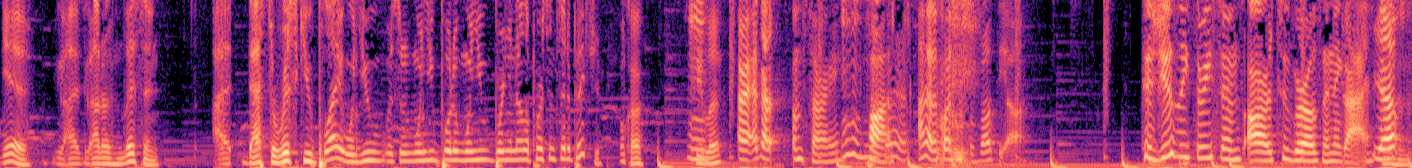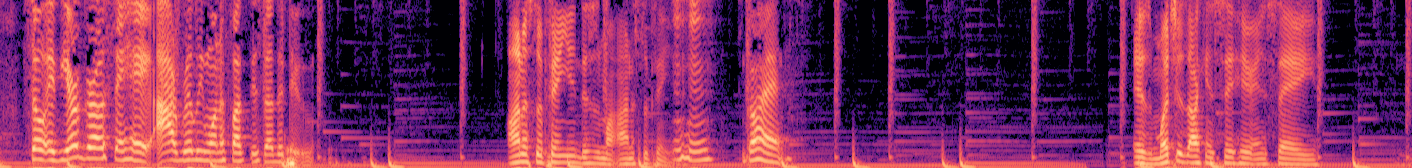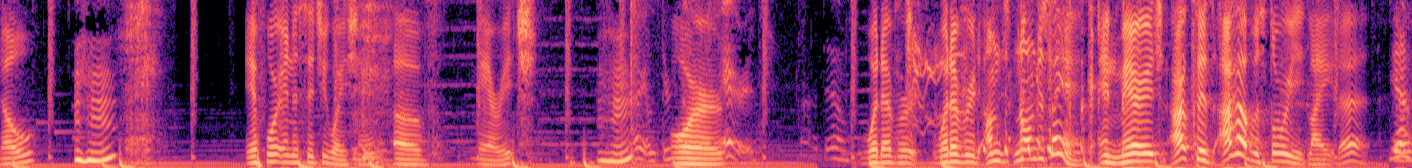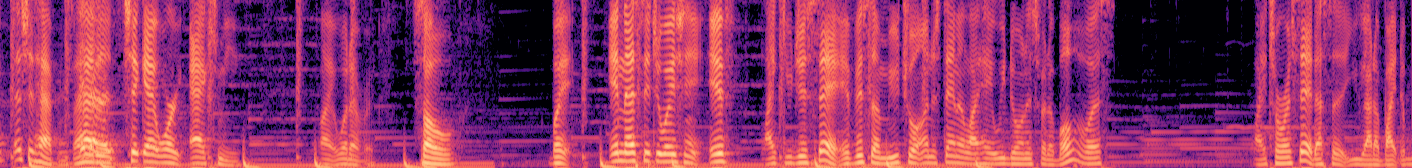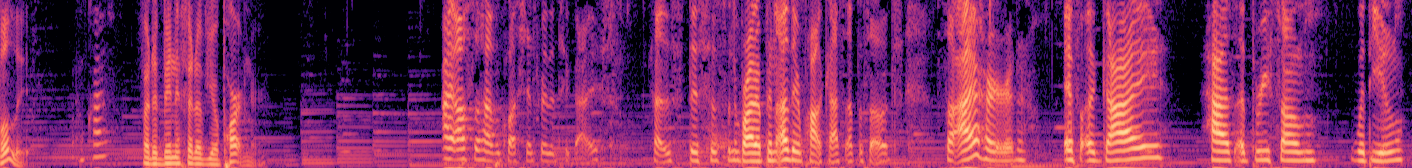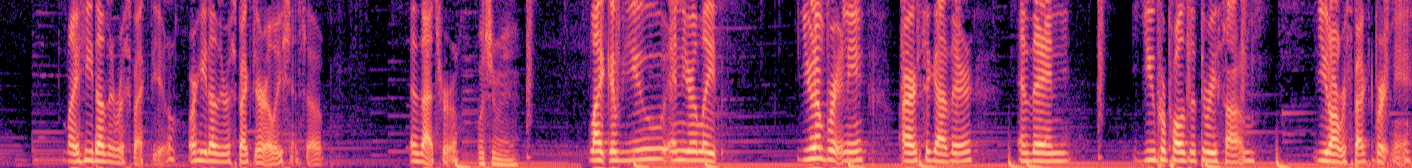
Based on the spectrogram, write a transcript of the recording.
yeah, I gotta listen. I, that's the risk you play when you when you put it when you bring another person to the picture. okay. Hmm. Keely. All right, I got. I'm sorry. Pause. I got a question for both of y'all. Because usually threesomes are two girls and a guy. Yep. Mm-hmm. So if your girl say, "Hey, I really want to fuck this other dude," Honest opinion. This is my honest opinion. go ahead. As much as I can sit here and say no, mm-hmm. if we're in a situation of marriage mm-hmm. or whatever, whatever. I'm just, no, I'm just saying. In marriage, I because I have a story like that. Yeah. that shit happens. I had does. a chick at work ask me, like whatever. So, but in that situation, if like you just said, if it's a mutual understanding, like hey, we doing this for the both of us. Like Tora said, that's a you got to bite the bullet Okay. for the benefit of your partner. I also have a question for the two guys because this has been brought up in other podcast episodes. So I heard if a guy has a threesome with you, like he doesn't respect you or he doesn't respect your relationship. Is that true? What you mean? Like if you and your late, you and Brittany are together, and then you propose a threesome, you don't respect Brittany.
